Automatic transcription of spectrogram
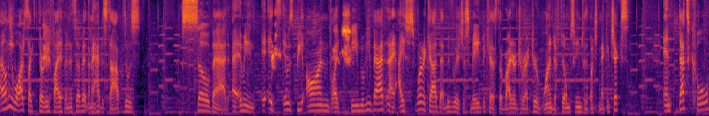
I only watched like 35 minutes of it, and then I had to stop because it was so bad. I, I mean, it, it's it was beyond like B movie bad, and I, I swear to God that movie was just made because the writer director wanted to film scenes with a bunch of naked chicks, and that's cool,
